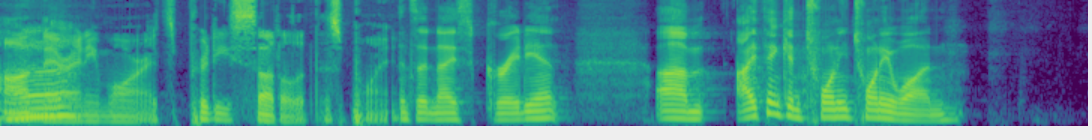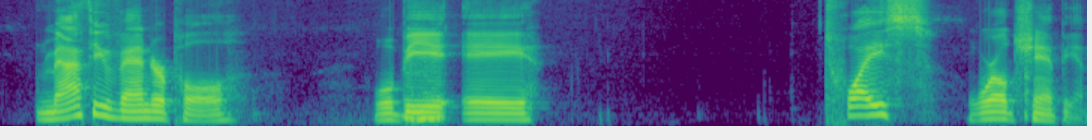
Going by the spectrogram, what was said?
on there Uh. anymore. It's pretty subtle at this point. It's a nice gradient. Um, I think in 2021, Mathieu van der Poel will be a twice world champion.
